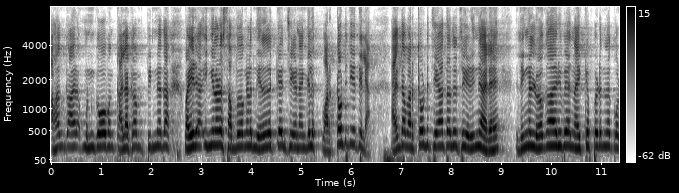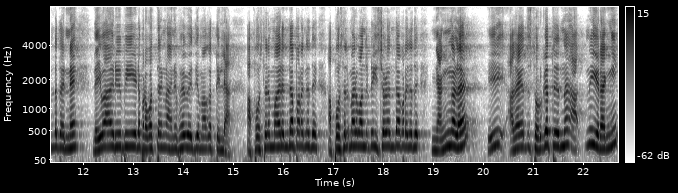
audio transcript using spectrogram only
അഹങ്കാരം മുൻകോപം കലഹം ഭിന്നത വൈരാ ഇങ്ങനെയുള്ള സംഭവങ്ങൾ നിലനിൽക്കുകയും ചെയ്യണമെങ്കിൽ വർക്കൗട്ട് ചെയ്യത്തില്ല. അതെന്താ വർക്കൗട്ട് ചെയ്യാത്തതെന്ന് വെച്ച് കഴിഞ്ഞാൽ നിങ്ങൾ ലോകാരൂപിയെ നയിക്കപ്പെടുന്നത് കൊണ്ട് തന്നെ ദൈവാരൂപിയുടെ പ്രവർത്തനങ്ങൾ അനുഭവവേദ്യമാകത്തില്ല. അപ്പോസ്തലന്മാരെന്താ പറഞ്ഞത്? അപ്പോസ്തലന്മാർ വന്നിട്ട് ഈശോ എന്താ പറഞ്ഞത്? ഞങ്ങൾ ഈ അതായത് സ്വർഗത്തിൽ നിന്ന് അഗ്നി ഇറങ്ങി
